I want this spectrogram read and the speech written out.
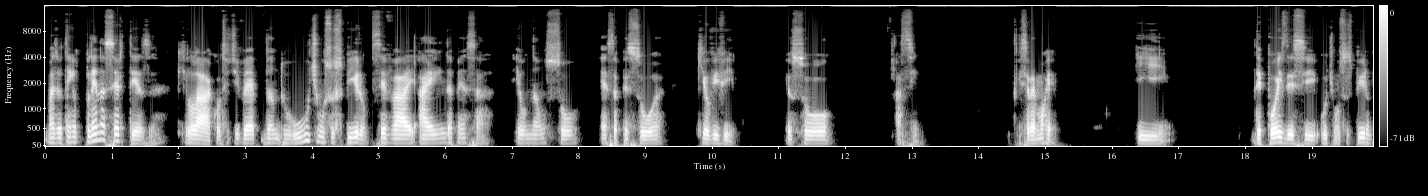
Mas eu tenho plena certeza que lá, quando você estiver dando o último suspiro, você vai ainda pensar: eu não sou essa pessoa que eu vivi. Eu sou assim. E você vai morrer. E depois desse último suspiro,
